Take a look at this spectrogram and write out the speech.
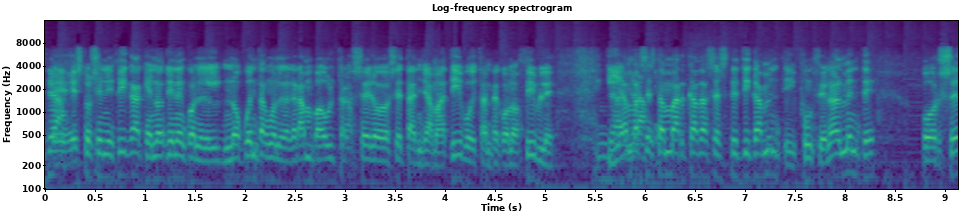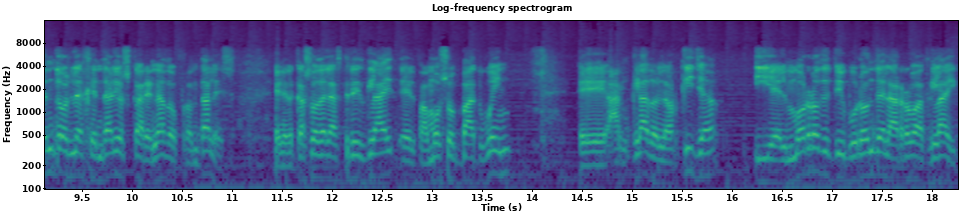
Ya. Eh, esto significa que no tienen con el, no cuentan con el gran baúl trasero ese tan llamativo y tan reconocible. y ambas ya. están marcadas estéticamente y funcionalmente por sendos legendarios carenados frontales. En el caso de la Street Glide, el famoso Batwing, eh, anclado en la horquilla, y el morro de tiburón de la Road Glide,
